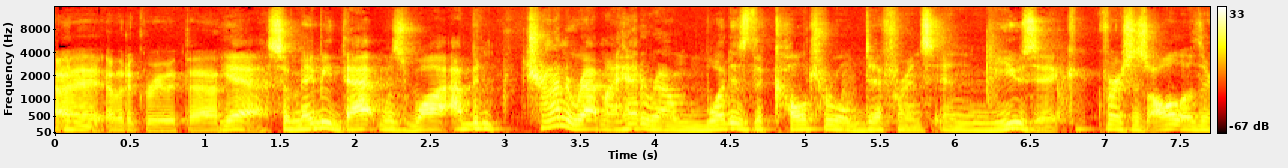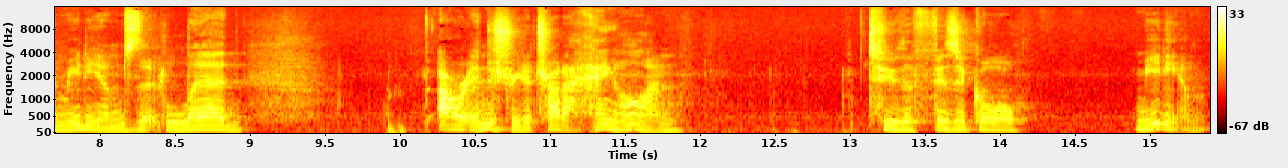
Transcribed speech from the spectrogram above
I, mm-hmm. I would agree with that. Yeah, so maybe that was why I've been trying to wrap my head around what is the cultural difference in music versus all other mediums that led our industry to try to hang on to the physical medium.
